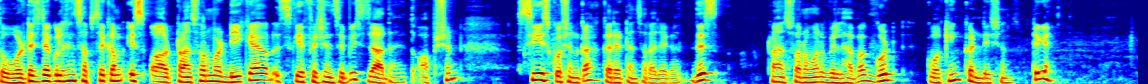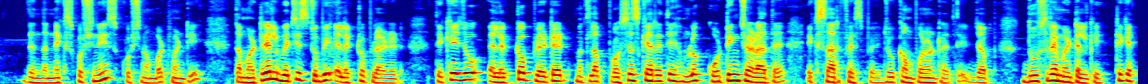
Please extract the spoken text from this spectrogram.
तो वोल्टेज रेगुलेशन सबसे कम इस और ट्रांसफार्मर डी का है और इसकी एफिशिएंसी भी ज़्यादा है। तो ऑप्शन सी इस क्वेश्चन का करेक्ट आंसर आ जाएगा। This transformer will have a good working condition ठीक है? Then the next question is question number twenty the material which is to be electroplated देखिए, जो इलेक्ट्रोप्लेटेड मतलब प्रोसेस क्या रहती है हम लोग कोटिंग चढ़ाते हैं एक सरफेस पे, जो कंपोनेंट रहती है, जब दूसरे मेटल की, ठीक है?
